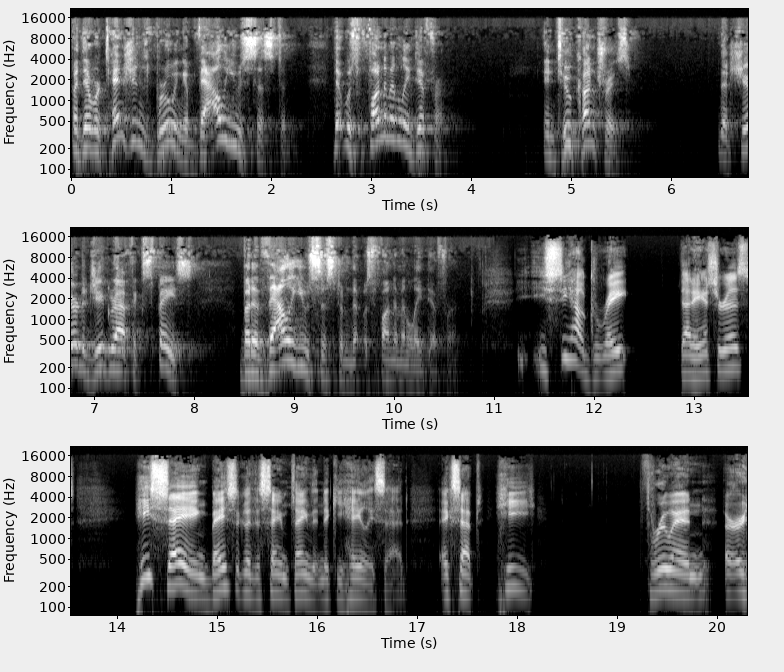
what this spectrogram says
But there were tensions brewing, a value system that was fundamentally different in two countries that shared a geographic space, but a value system that was fundamentally different. You see how great that answer is? He's saying basically the same thing that Nikki Haley said, except he threw in or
